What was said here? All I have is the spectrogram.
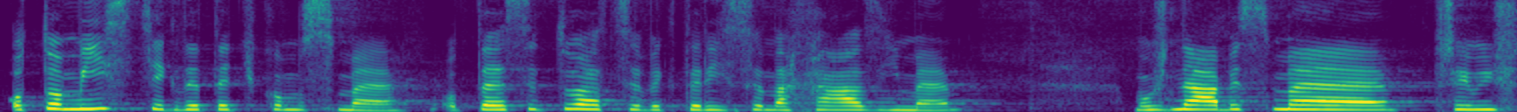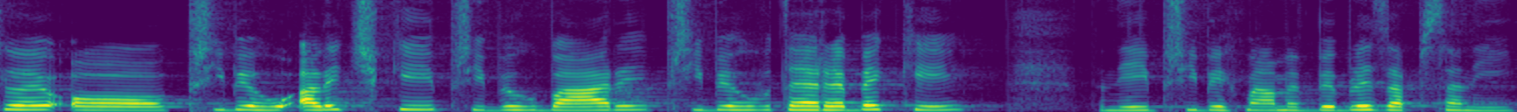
o tom místě, kde teď jsme, o té situaci, ve které se nacházíme. Možná bychom přemýšleli o příběhu Aličky, příběhu Báry, příběhu té Rebeky. Ten její příběh máme v Bibli zapsaný.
